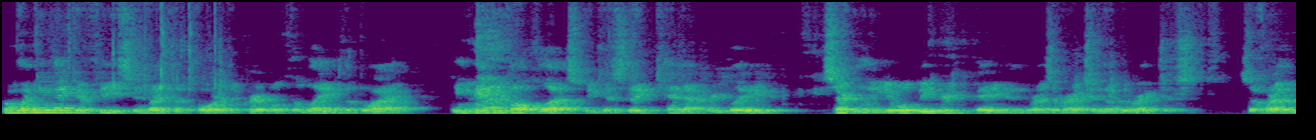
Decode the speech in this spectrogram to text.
But when you make a feast, invite the poor, the crippled, the lame, the blind, and you will be called blessed because they cannot repay you. Certainly you will be repaid in the resurrection of the righteous. So far the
